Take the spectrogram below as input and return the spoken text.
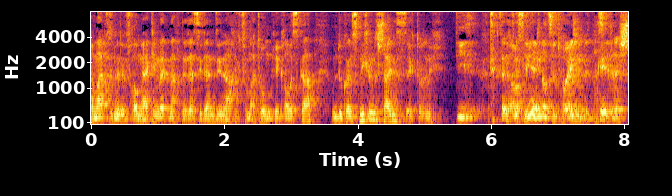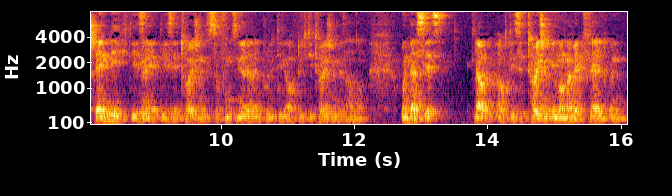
haben hat es mit der Frau Merkel mitgemacht, ne, dass sie dann die Nachricht vom Atomkrieg rausgab und du konntest nicht unterscheiden, ist es echt oder nicht. Die, auch die Länder zu täuschen, das passiert ja ständig, diese, ja. diese Täuschung. So funktioniert ja Politik auch durch die Täuschung des anderen. Und dass jetzt, glaube ich, auch diese Täuschung immer mehr wegfällt. Und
